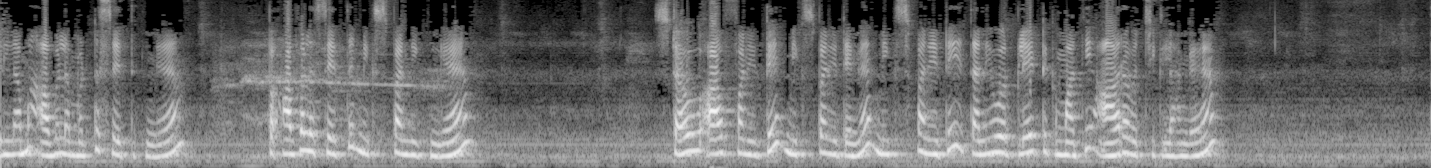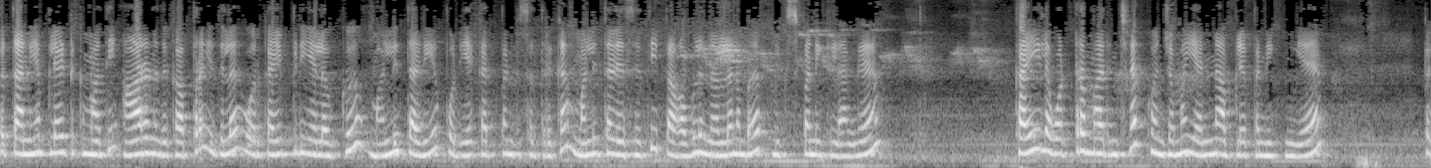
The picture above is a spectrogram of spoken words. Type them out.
இல்லாமல் அவலை மட்டும் சேர்த்துக்குங்க. இப்போ அவலை சேர்த்து மிக்ஸ் பண்ணிக்கோங்க. ஸ்டவ் ஆஃப் பண்ணிவிட்டு மிக்ஸ் பண்ணிட்டேங்க. மிக்ஸ் பண்ணிவிட்டு தனியாக ஒரு பிளேட்டுக்கு மாற்றி ஆற வச்சுக்கலாங்க. இப்போ தனியாக பிளேட்டுக்கு மாற்றி ஆறினதுக்கப்புறம் இதில் ஒரு கைப்பிடி அளவுக்கு மல்லித்தழையை பொடியை கட் பண்ணிட்டு சேர்த்துருக்கேன் மல்லித்தழையை சேர்த்து இப்போ அவ்வளோ நல்லா நம்ம மிக்ஸ் பண்ணிக்கலாங்க. கையில் ஒட்டுற மாதிரி இருந்துச்சுன்னா கொஞ்சமாக எண்ணெய் அப்ளை பண்ணிக்கோங்க. இப்போ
